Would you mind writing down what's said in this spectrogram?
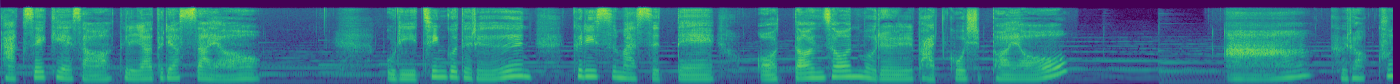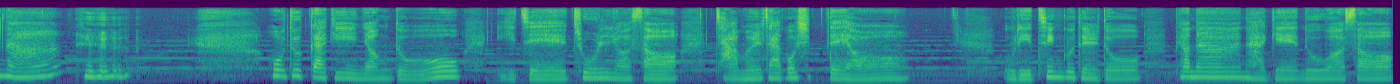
각색해서 들려드렸어요. 우리 친구들은 크리스마스 때 어떤 선물을 받고 싶어요? 아, 그렇구나. 호두까기 인형도 이제 졸려서 잠을 자고 싶대요. 우리 친구들도 편안하게 누워서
